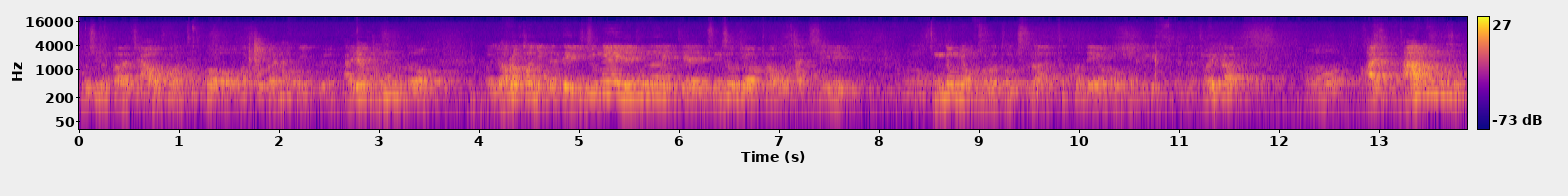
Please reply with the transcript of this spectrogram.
보시는 것 같이 아홉 건 특허 확보를 하고 있고요. 관련 논문도 어, 여러 건 있는데 이 중에 일부는 이제 중소기업하고 같이 어, 공동 연구로 도출한 특허 내용이 되겠습니다. 저희가 어, 과- 다음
